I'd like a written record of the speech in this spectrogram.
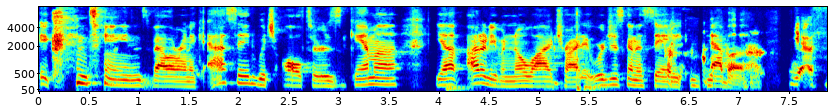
It contains valerenic acid, which alters gamma. Yep, I don't even know why I tried it. We're just going to say GABA. Yes.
